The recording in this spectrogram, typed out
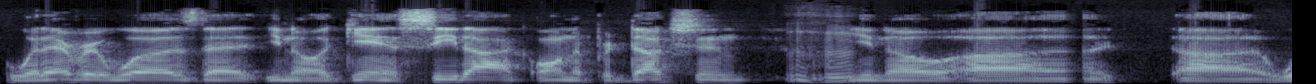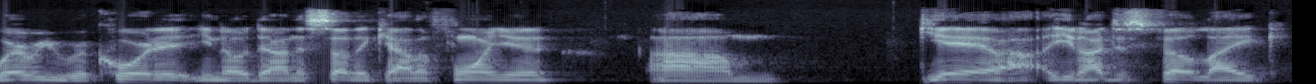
whatever it was that you know again CDOC on the production mm-hmm. you know uh, uh, where we recorded you know down in Southern California um, yeah I, you know I just felt like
